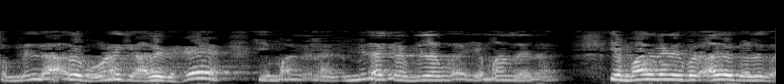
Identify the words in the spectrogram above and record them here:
तो मिलना अलग होना क्या अलग है, ये मान लेना है। मिला क्या मिला हुआ है, ये मान लेना है। ये मान लेने पर अलग अलग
